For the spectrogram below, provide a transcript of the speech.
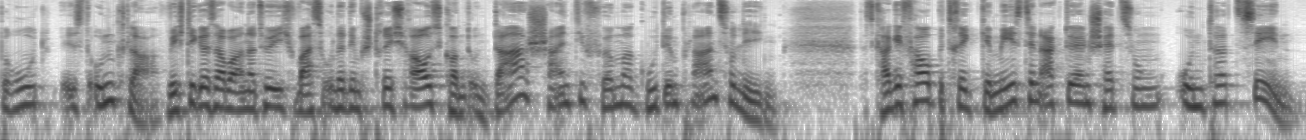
beruht, ist unklar. Wichtig ist aber natürlich, was unter dem Strich rauskommt. Und da scheint die Firma gut im Plan zu liegen. Das KGV beträgt gemäß den aktuellen Schätzungen unter 10.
